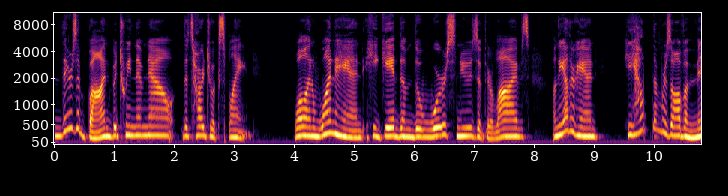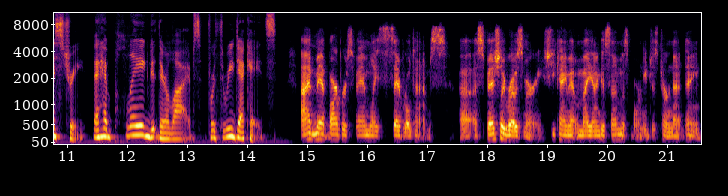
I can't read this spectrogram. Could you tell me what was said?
There's a bond between them now that's hard to explain. While on one hand, he gave them the worst news of their lives, on the other hand, he helped them resolve a mystery that had plagued their lives for three decades. I've met Barbara's family several times uh, especially Rosemary. She came out when my youngest son was born. He just turned 19.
